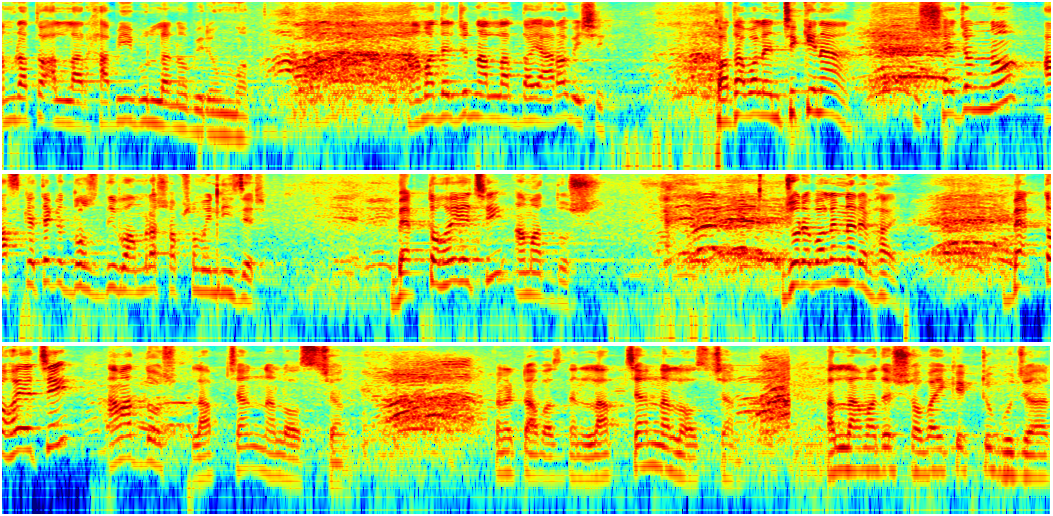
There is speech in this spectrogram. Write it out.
আমরা তো আল্লাহর হাবিবুল্লাহ নবীর উম্মত। আমাদের জন্য আল্লাহর দয়া আরও বেশি। কথা বলেন ঠিক কি না সেজন্য আজকে থেকে দোষ দিব আমরা সবসময় নিজের। ব্যর্থ হয়েছি আমার দোষ। জোরে বলেন না রে ভাই। ব্যর্থ হয়েছি আমার দোষ। লাভ চান না লস চান? একটা আওয়াজ দেন লাভ চান না লস চান? আল্লাহ আমাদের সবাইকে একটু বুঝার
